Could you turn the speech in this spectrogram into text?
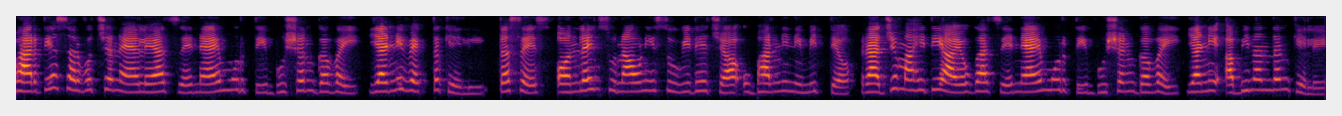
भारतीय सर्वोच्च न्यायालयाचे न्यायमूर्ती भूषण गवई यांनी व्यक्त केली. तसेच ऑनलाईन सुनावणी सुविधेच्या उभारणीनिमित्त राज्य माहिती आयोगाचे न्यायमूर्ती भूषण गवई यांनी अभिनंदन केले.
